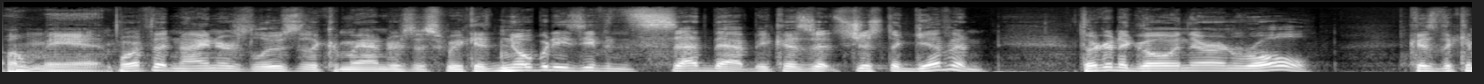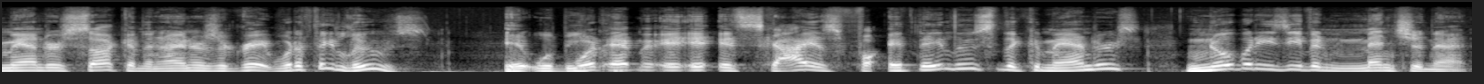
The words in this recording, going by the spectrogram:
Oh man, What if the Niners lose to the Commanders this week? Nobody's even said that because it's just a given. They're going to go in there and roll because the Commanders suck and the Niners are great. What if they lose? it would be. What it, it, it- sky is fa- if they lose to the Commanders, nobody's even mentioned that.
